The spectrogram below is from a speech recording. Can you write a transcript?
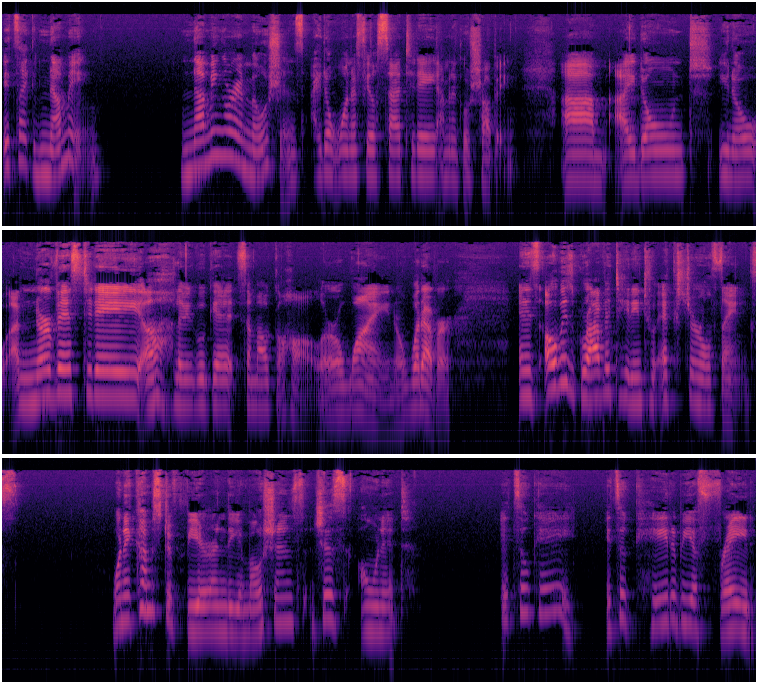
It's like numbing, numbing our emotions. I don't want to feel sad today. I'm going to go shopping. Um, I don't, you know, I'm nervous today. Ugh, let me go get some alcohol or a wine or whatever. And it's always gravitating to external things. When it comes to fear and the emotions, just own it. It's okay. It's okay to be afraid.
